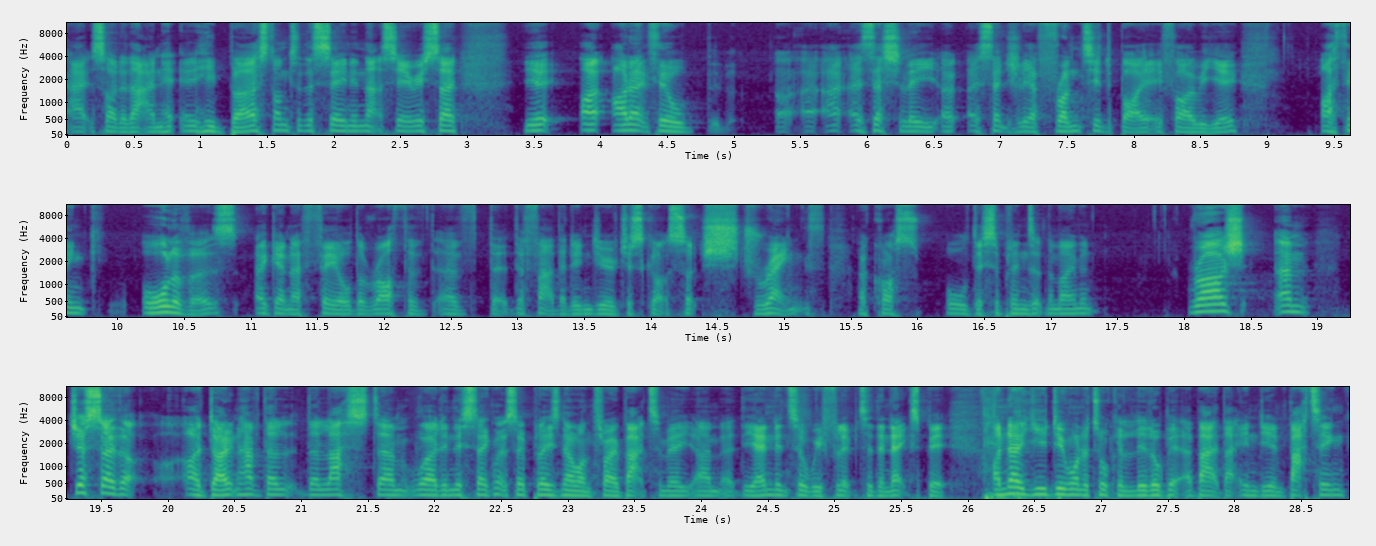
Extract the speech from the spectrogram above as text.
outside of that, and he burst onto the scene in that series. So yeah, I, I don't feel uh, uh, essentially uh, essentially affronted by it if I were you. I think all of us are going to feel the wrath of, of the, the fact that India have just got such strength across all disciplines at the moment. Raj, um, just so that I don't have the the last um, word in this segment, so please no one throw back to me um, at the end until we flip to the next bit. I know you do want to talk a little bit about that Indian batting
